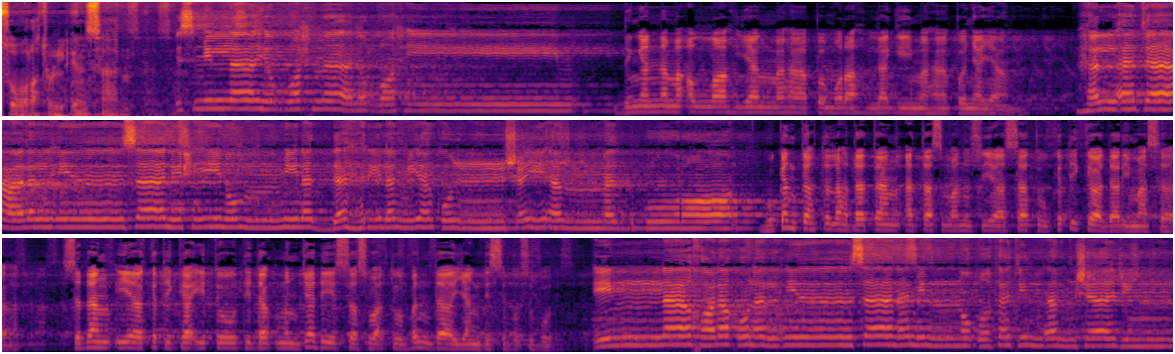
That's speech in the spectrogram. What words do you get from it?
سورة الإنسان بسم الله الرحمن الرحيم Dengan nama Allah yang maha pemurah lagi maha penyayang هل أتى على الإنسان حين من الدهر لم يكن شيئا مذكورا Bukankah telah datang atas manusia satu ketika dari masa sedang ia ketika itu tidak menjadi sesuatu benda yang disebut-sebut إنا خلقنا الإنسان من نطفة أمشاج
